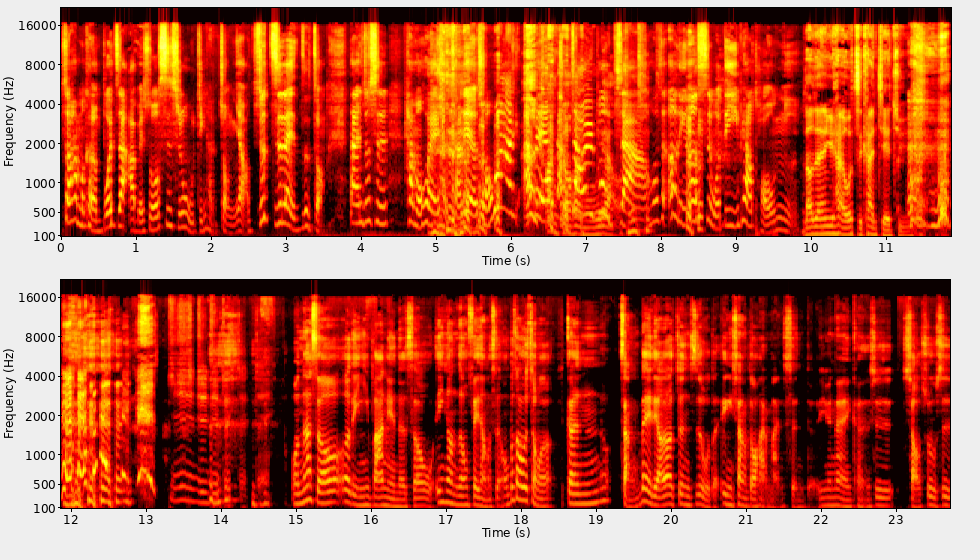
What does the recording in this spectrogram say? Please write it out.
所以他们可能不会知道阿北说四书五经很重要，就之类的这种。但就是他们会很强烈的说哇，阿北要当教育部长，或是二零二四我第一票投你。老人与海，我只看结局。对对对对对对对。我那时候二零一八年的时候，我印象中非常深。我不知道为什么跟长辈聊到政治，我的印象都还蛮深的，因为那也可能是少数是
